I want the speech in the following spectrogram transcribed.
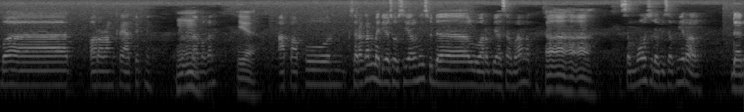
buat orang-orang kreatif nih terutama kan Iya. apa pun sekarang kan media sosial nih sudah luar biasa banget ah, ah. semua sudah bisa viral Dan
